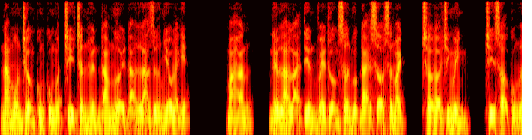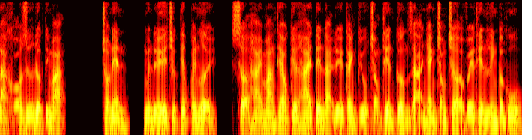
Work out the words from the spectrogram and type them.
nam môn trường cung cung ất chỉ chân huyền đám người đã là giữ nhiều lãnh ít. Mà hắn, nếu là lại tiến về thường sơn vực đại sở sân mạch, chờ đợi chính mình, chỉ sợ cũng là khó giữ được tính mạng. Cho nên, nguyên đế trực tiếp quay người, sợ hãi mang theo kia hai tên đại đế cảnh cựu trọng thiên cường giả nhanh chóng trở về thiên linh cấm khu.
